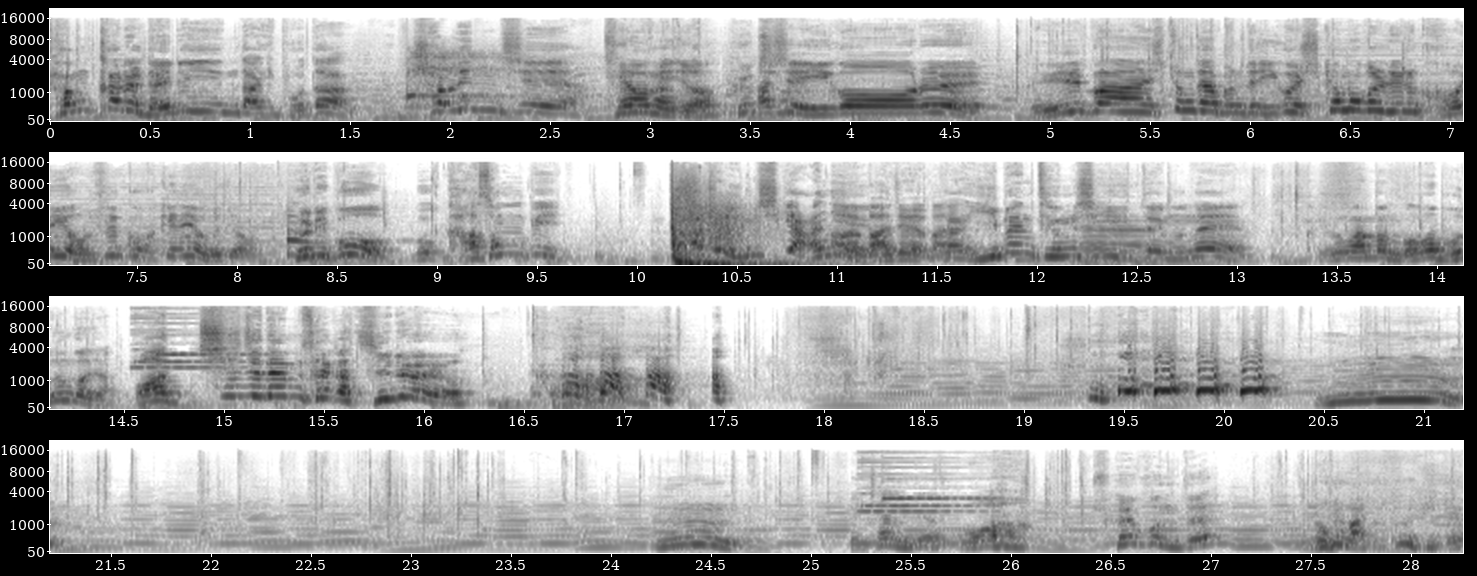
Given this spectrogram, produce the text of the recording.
평가를 내린다기보다 챌린지에 체험이죠. 들어간다. 그렇죠. 사실 이거를 일반 시청자분들이 이걸 시켜 먹을 일은 거의 없을 것 같긴 해요, 그죠? 그리고 뭐 가성비 따질 음식이 아니에요. 아, 맞아요, 맞아요. 그냥 이벤트 음식이기 네. 때문에 이거 한번 먹어보는 거죠. 와 치즈 냄새가 지려요. 음, 음, 괜찮은데요? 와 최고인데? 너무 맛있는데?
